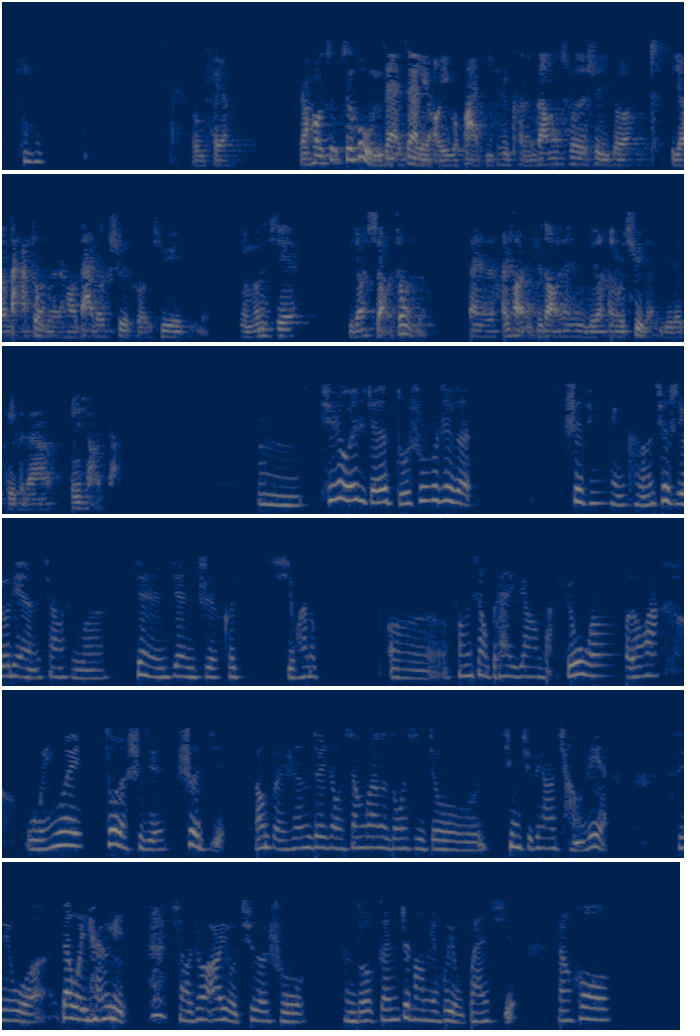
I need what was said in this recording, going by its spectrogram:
OK 啊。然后最最后我们再再聊一个话题，就是可能刚刚说的是一个比较大众的，然后大家都适合去，有没有那些比较小众的，但是很少人知道，但是你觉得很有趣的，你觉得可以和大家分享一下？嗯，其实我一直觉得读书这个事情，可能确实有点像什么见仁见智和喜欢的呃方向不太一样吧。比如我我的话，我因为做了视觉设计。然后本身对这种相关的东西就兴趣非常强烈，所以我在我眼里，小众而有趣的书很多跟这方面会有关系。然后，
